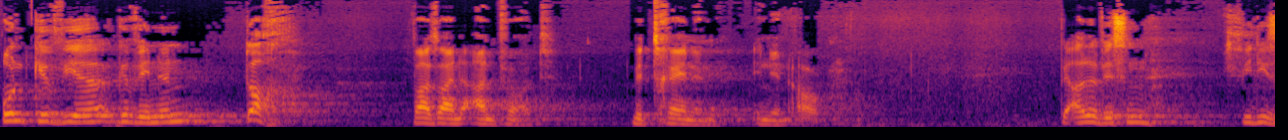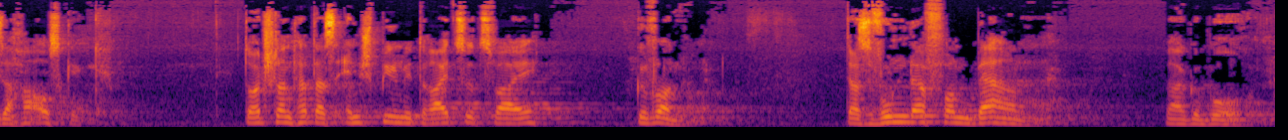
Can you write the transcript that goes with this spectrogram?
Und wir gewinnen doch, war seine Antwort mit Tränen in den Augen. Wir alle wissen, wie die Sache ausging. Deutschland hat das Endspiel mit 3 zu 2 gewonnen. Das Wunder von Bern war geboren.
